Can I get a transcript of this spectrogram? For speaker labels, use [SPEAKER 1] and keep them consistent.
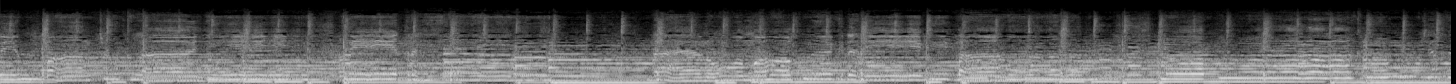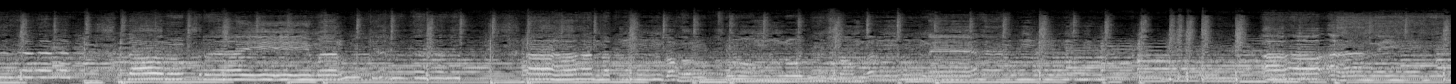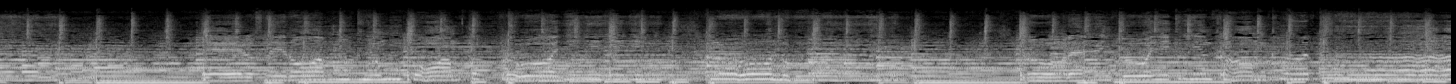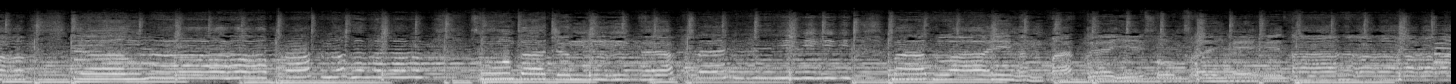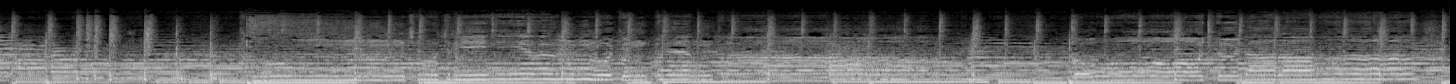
[SPEAKER 1] រៀមបានជួបថ្លៃរីត្រេដែលនោះមកនៅក្តីបានលោកក្នុងចិត្តដល់រូបស្រីមិនកាត់អាណិតដល់រូបក្រុមលួចសំឡឹងណែអាអា ចិនប្រាប់ស្រីបើថ្លៃមិនបាត់ទេសូមស្រីមេត្តាខ្ញុំជួជ្រៀងលួចគុណពេងត្រាដូចឃើញតារា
